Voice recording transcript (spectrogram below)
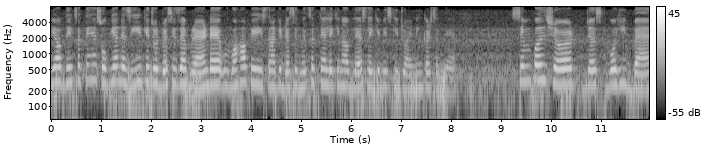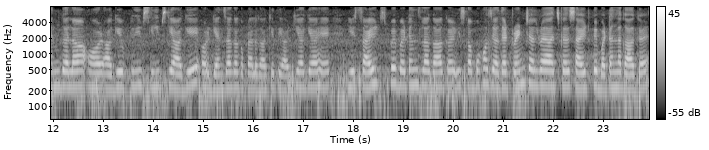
ये आप देख सकते हैं सोबिया नज़ीर के जो ड्रेसेस हैं ब्रांड है, वहाँ पे इस तरह के ड्रेसेस मिल सकते हैं, लेकिन आप लेस लेके भी इसकी ज्वाइनिंग कर सकते हैं। सिंपल शर्ट जस्ट वही बैन गला और आगे स्लीव्स के आगे और गेंजा का कपड़ा लगा के तैयार किया गया है। ये साइड्स पे बटन्स लगाकर इसका बहुत ज़्यादा ट्रेंड चल रहा है आजकल साइड पे बटन लगाकर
